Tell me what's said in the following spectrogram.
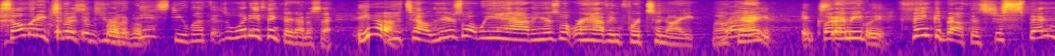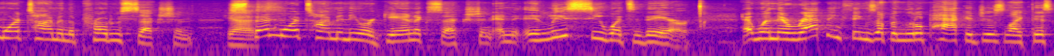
So many choices. Do you want this? Do you want this? What do you think they're going to say? Yeah. You tell. them, Here's what we have. Here's what we're having for tonight. Okay. Right. Exactly. But I mean, think about this. Just spend more time in the produce section. Yes. Spend more time in the organic section and at least see what's there. And when they're wrapping things up in little packages like this,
